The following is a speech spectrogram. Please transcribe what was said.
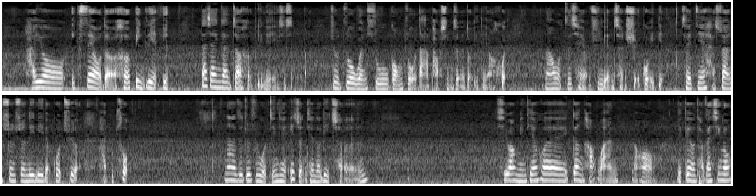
还有 Excel 的合并列印，大家应该知道合并列印是什么？就做文书工作、大跑行政的都一定要会。然后我之前有去连城学过一点，所以今天还算顺顺利利的过去了，还不错。那这就是我今天一整天的历程，希望明天会更好玩，然后也更有挑战性喽。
